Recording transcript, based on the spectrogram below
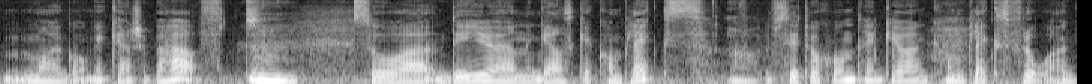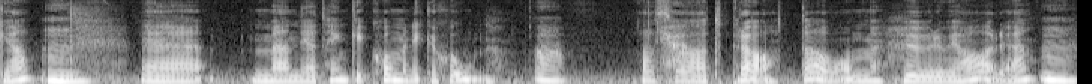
många gånger kanske behövt. Mm. Så det är ju en ganska komplex Ja. situation tänker jag, en komplex fråga. Mm. Eh, men jag tänker kommunikation. Ja. Alltså att prata om hur vi har det. Mm.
